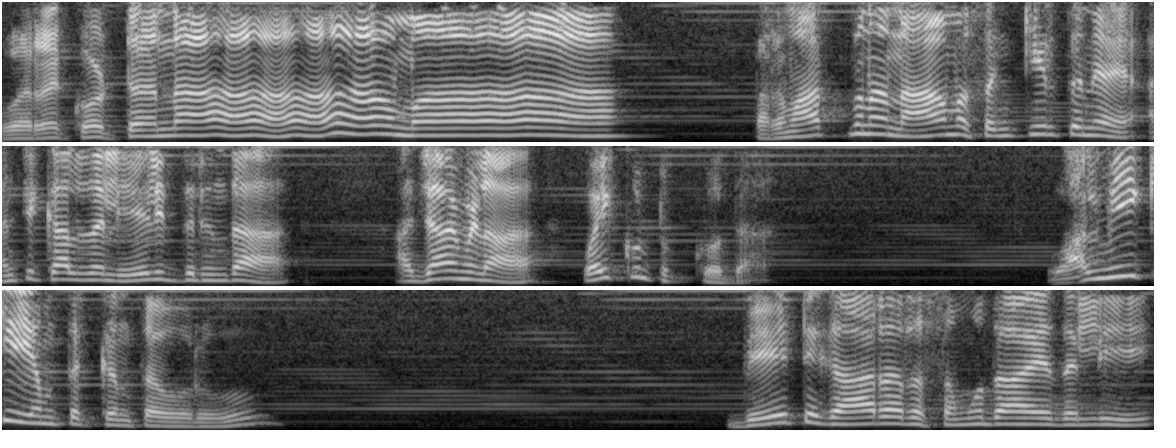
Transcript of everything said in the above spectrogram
ವರ ಕೊಟ್ಟ ನಾಮ. ಪರಮಾತ್ಮನ ನಾಮ ಸಂಕೀರ್ತನೆ ಅಂತ್ಯಕಾಲದಲ್ಲಿ ಹೇಳಿದ್ದರಿಂದ ಅಜಾಮಿಳ ವೈಕುಂಠಕ್ಕೋದ. ವಾಲ್ಮೀಕಿ ಎಂಬತಕ್ಕಂಥವರು ಬೇಟೆಗಾರರ ಸಮುದಾಯದಲ್ಲಿ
